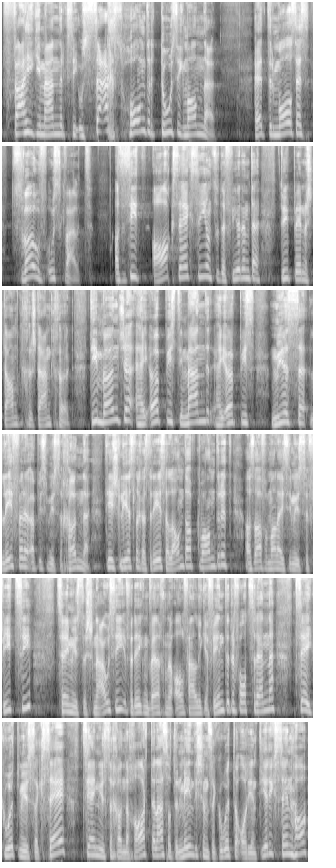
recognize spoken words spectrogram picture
fähige Männer aus 600.000 Männern hat der Moses zwölf ausgewählt. Also sie waren angesehen und zu den führenden Typen ihren Stamm, Stamm gehört. Die Menschen haben etwas, die Männer haben etwas müssen liefern, etwas müssen können. Die sind schliesslich ein riesen Land abgewandert. Also einfach mal sie müssen fit sein. Sie müssen schnell sein, für irgendwelchen allfälligen Finder davon zu rennen. Sie haben gut müssen sehen. Sie müssen können Karten lesen oder mindestens einen guten Orientierungssinn haben.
